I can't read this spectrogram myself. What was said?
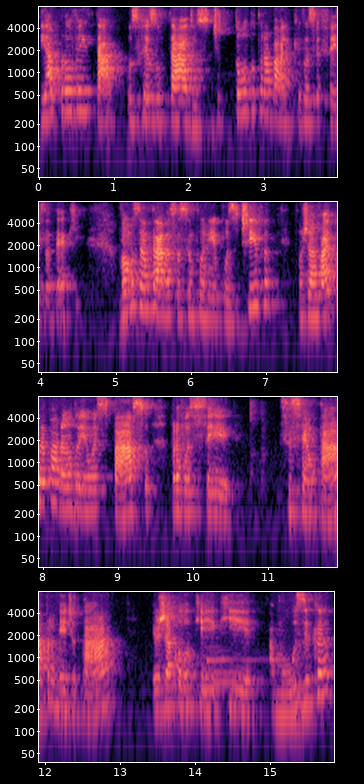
e aproveitar os resultados de todo o trabalho que você fez até aqui. Vamos entrar nessa sintonia positiva? Então já vai preparando aí um espaço para você se sentar para meditar. Eu já coloquei aqui a música.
